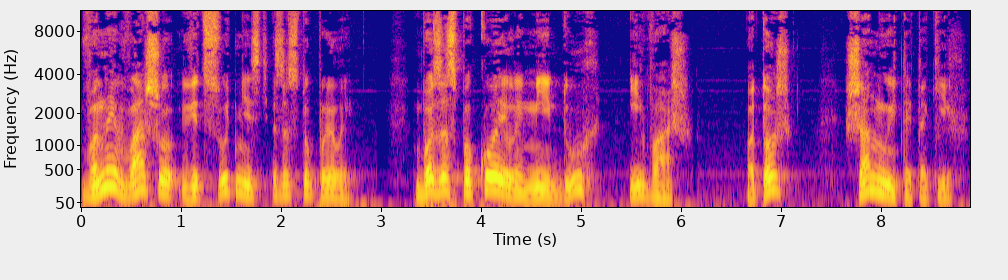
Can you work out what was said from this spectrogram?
Вони вашу відсутність заступили, бо заспокоїли мій дух і ваш. Отож, шануйте таких.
